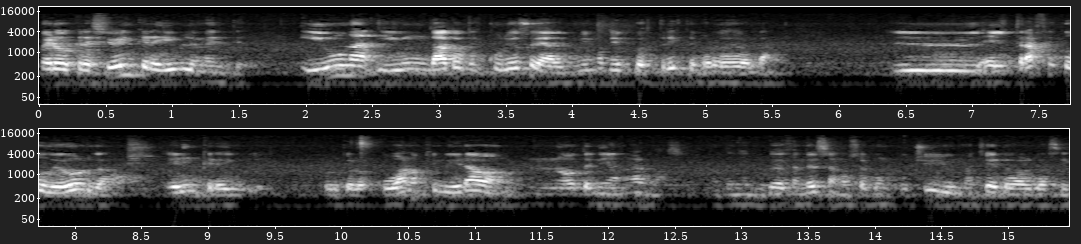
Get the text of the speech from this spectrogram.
pero creció increíblemente. Y, una, y un dato que es curioso y al mismo tiempo es triste, pero es verdad. El, el tráfico de órganos era increíble, porque los cubanos que migraban no tenían armas, no tenían qué defenderse, a no ser con un cuchillo, un machete o algo así.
